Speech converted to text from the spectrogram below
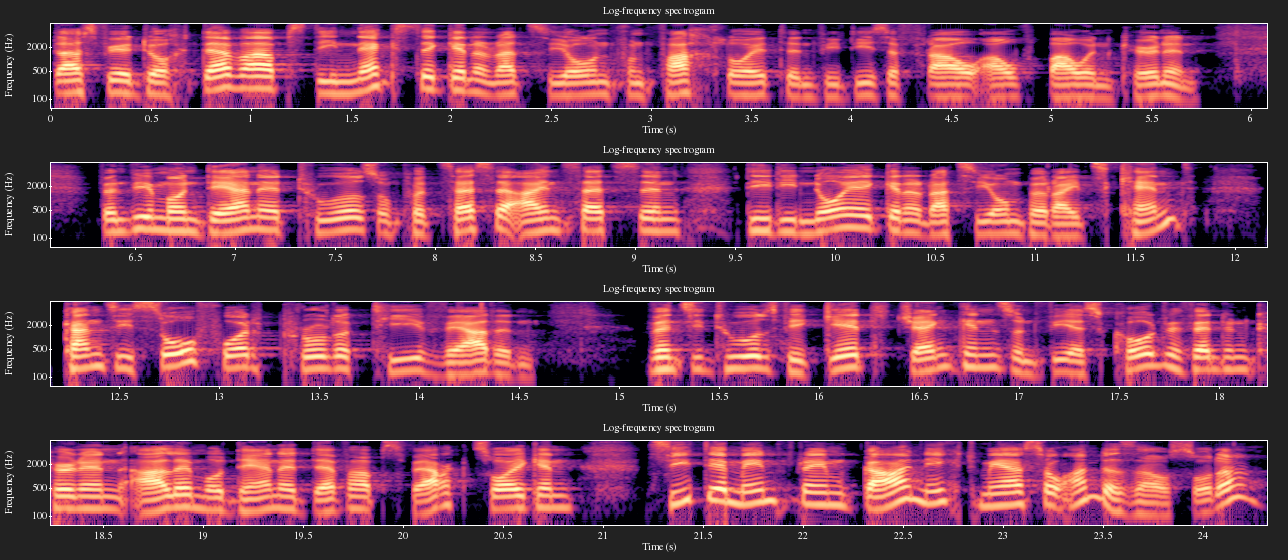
dass wir durch DevOps die nächste Generation von Fachleuten wie diese Frau aufbauen können. Wenn wir moderne Tools und Prozesse einsetzen, die die neue Generation bereits kennt, kann sie sofort produktiv werden. Wenn Sie Tools wie Git, Jenkins und VS Code verwenden können, alle moderne DevOps-Werkzeuge, sieht der Mainframe gar nicht mehr so anders aus, oder?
